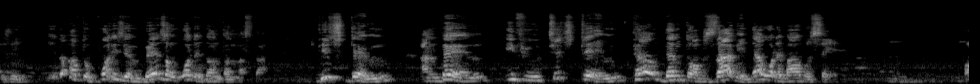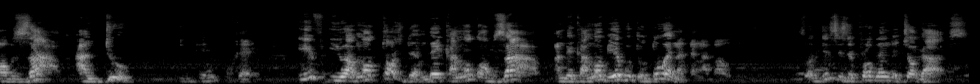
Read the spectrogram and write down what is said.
You see, you don't have to punish them based on what they don't understand. Teach them, and then if you teach them, tell them to observe it. That's what the Bible says. Mm-hmm. Observe and do. Okay. Okay. If you have not touched them, they cannot observe and they cannot be able to do anything about it. So this is the problem the church has.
